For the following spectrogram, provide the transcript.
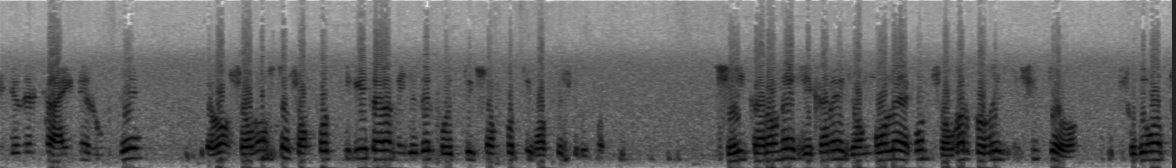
নিজেদেরকে আইনে রুখবে এবং সমস্ত সম্পত্তিকেই তারা নিজেদের পৈতৃক সম্পত্তি ভাবতে শুরু করে। সেই কারণে যেখানে জঙ্গলে এখন সবার প্রবেশ নিষিদ্ধ শুধুমাত্র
